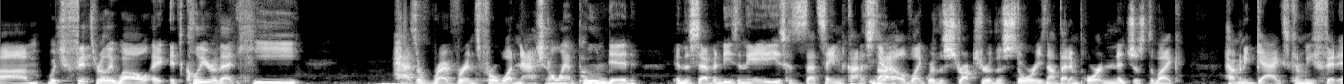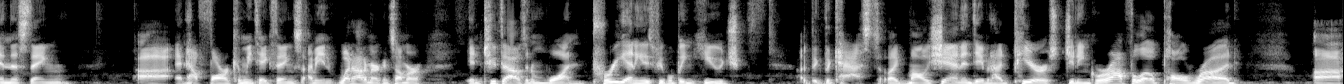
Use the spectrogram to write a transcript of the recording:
um, which fits really well. It- it's clear that he has a reverence for what National Lampoon did in the 70s and the 80s because it's that same kind of style Yeah. of like where the structure of the story is not that important. It's just like how many gags can we fit in this thing uh, and how far can we take things. I mean, Wet Hot American Summer in 2001, pre any of these people being huge, I think the cast like Molly Shannon, David Hyde Pierce, Janeane Garofalo, Paul Rudd, uh,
